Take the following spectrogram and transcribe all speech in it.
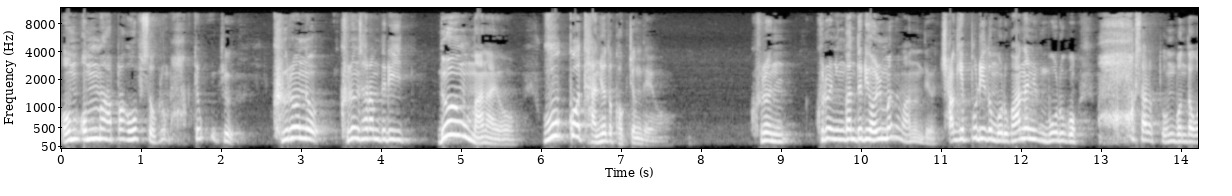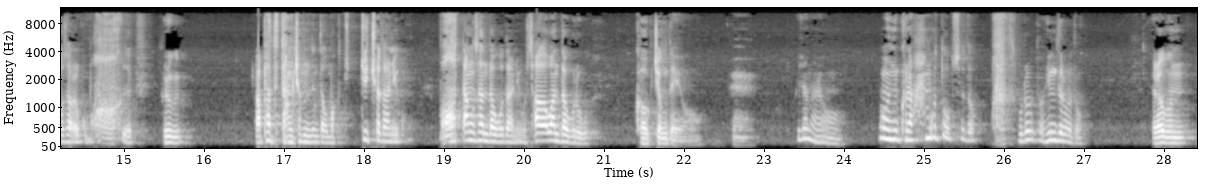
엄, 엄마, 아빠가 없어. 그럼 막, 그런, 그런 사람들이 너무 많아요. 웃고 다녀도 걱정돼요. 그런, 그런 인간들이 얼마나 많은데요. 자기 뿌리도 모르고, 하나님도 모르고, 막 살아, 돈 번다고 살고, 막, 그리고 아파트 당첨된다고 막 뛰쳐다니고, 뭐 땅 산다고 다니고, 사업한다고 그러고, 걱정돼요. 예. 네. 그잖아요. 어, 그럼 아무것도 없어도, 막 울어도 힘들어도. 여러분,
